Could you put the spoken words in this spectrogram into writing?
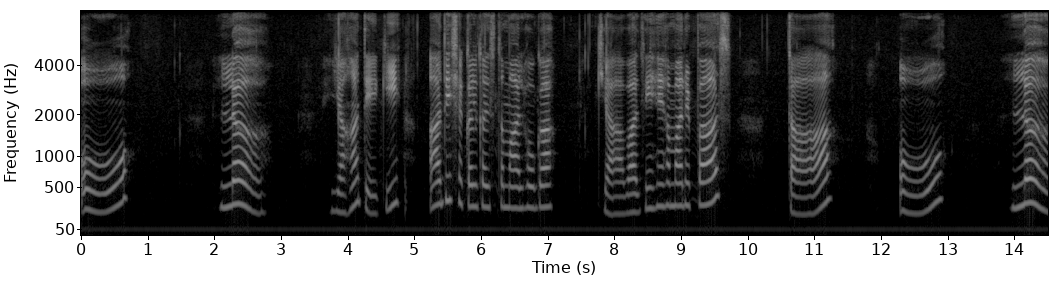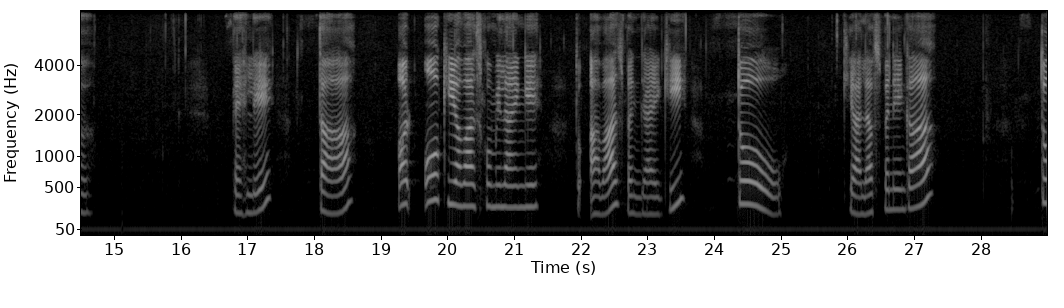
ओ, ल। यहाँ ते की आधी शक्ल का इस्तेमाल होगा। क्या आवाज़ें हैं हमारे पास? ता, ओ, ल। पहले ता और ओ की आवाज़ को मिलाएँगे तो आवाज़ बन जाएगी तो। क्या लफ्ज़ बनेगा? तो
